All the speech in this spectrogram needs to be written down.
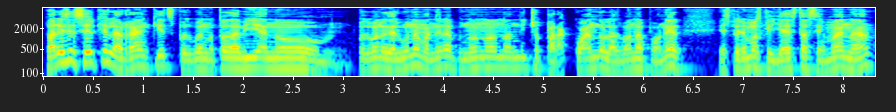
Parece ser que las rankeds, pues bueno, todavía no, pues bueno, de alguna manera pues no, no, no han dicho para cuándo las van a poner. Esperemos que ya esta semana,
